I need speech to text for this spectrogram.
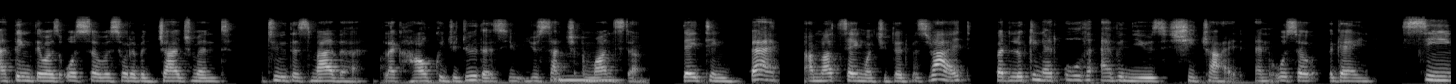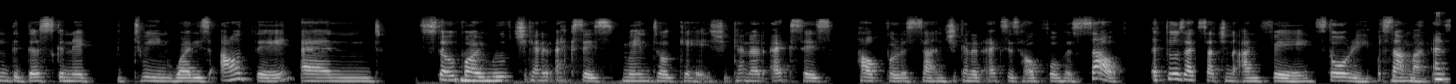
I think there was also a sort of a judgment to this mother like how could you do this you you're such mm. a monster dating back i'm not saying what you did was right but looking at all the avenues she tried and also again seeing the disconnect between what is out there and so far mm. removed she cannot access mental care she cannot access help for her son she cannot access help for herself it feels like such an unfair story for some mm. and,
